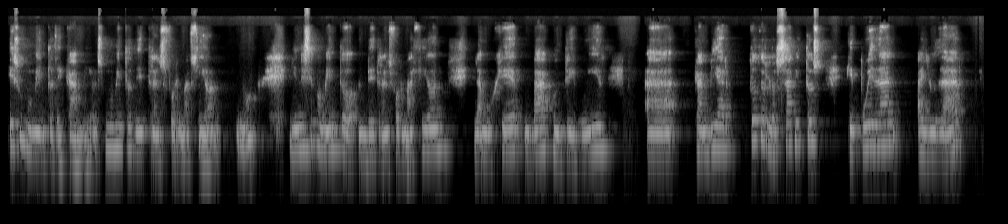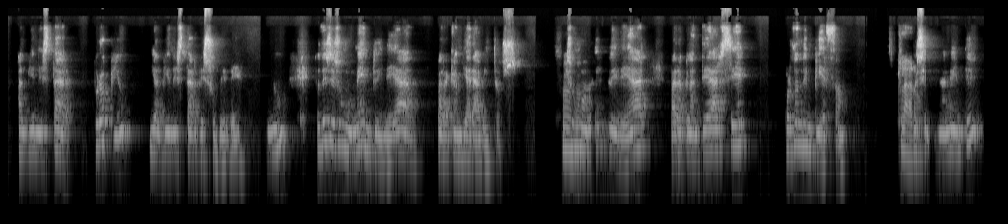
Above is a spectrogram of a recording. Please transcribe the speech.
es un momento de cambio, es un momento de transformación. ¿no? Y en ese momento de transformación, la mujer va a contribuir a cambiar todos los hábitos que puedan ayudar al bienestar propio y al bienestar de su bebé. Entonces es un momento ideal para cambiar hábitos. Es un momento ideal para plantearse por dónde empiezo. Claro. Pues seguramente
